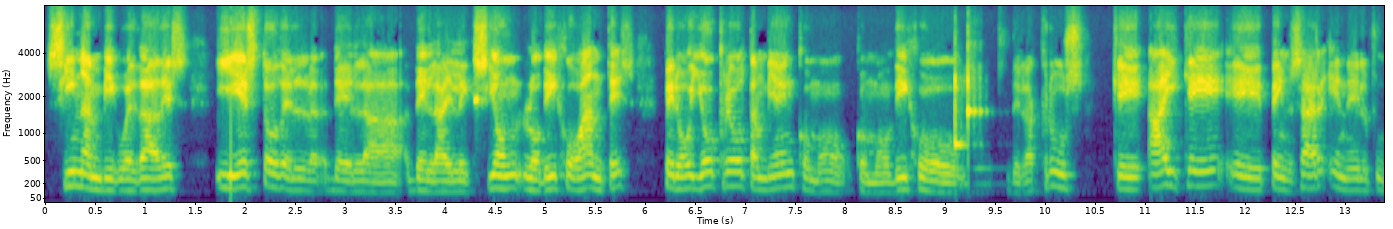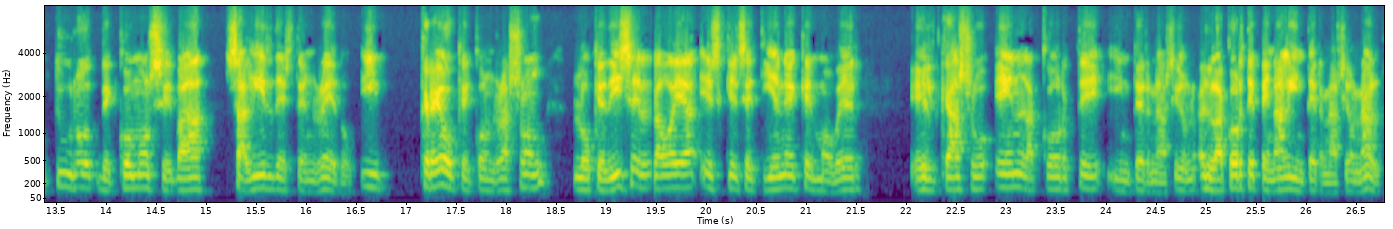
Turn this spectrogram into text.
sin ambigüedades, y esto del, de, la, de la elección lo dijo antes, pero yo creo también, como, como dijo de la Cruz, que hay que eh, pensar en el futuro de cómo se va a salir de este enredo. Y creo que con razón lo que dice la OEA es que se tiene que mover el caso en la Corte Internacional, en la Corte Penal Internacional,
